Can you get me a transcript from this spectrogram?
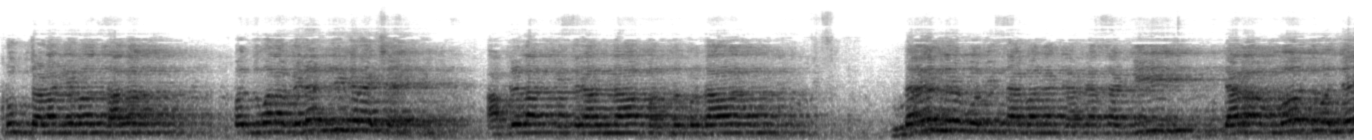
खूप तडाखेबाज झालं. पण तुम्हाला विनंती करायची आहे आपल्याला तिसऱ्यांदा पंतप्रधान नरेंद्र मोदी साहेबांना करण्यासाठी त्याला मत म्हणजे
